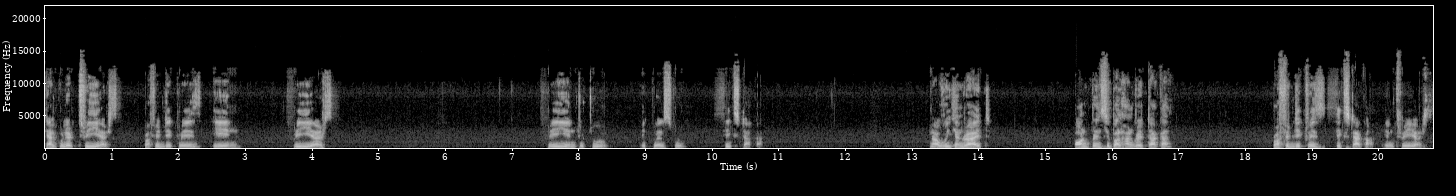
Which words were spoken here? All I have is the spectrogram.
calculate 3 years. Profit decrease in 3 years 3 into 2 equals to 6 taka. Now we can write on principal 100 taka, profit decrease 6 taka in 3 years.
